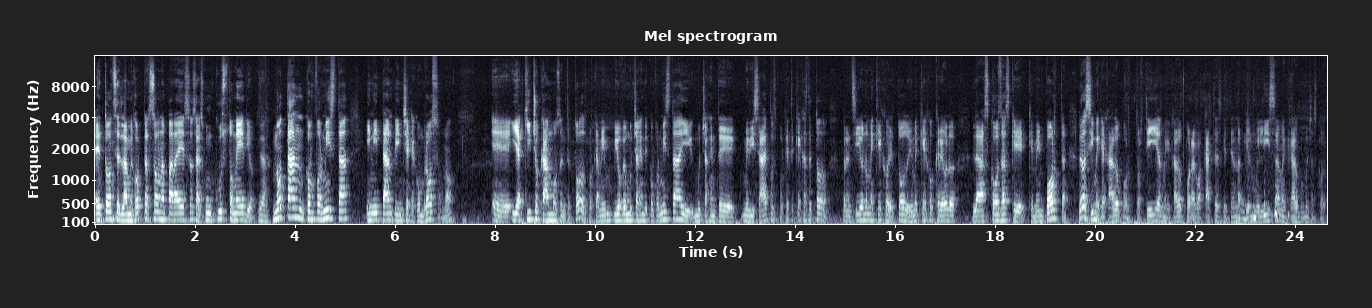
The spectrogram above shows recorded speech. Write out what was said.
entonces la mejor persona para eso, o sea, es un justo medio. No tan conformista y ni tan pinche quejumbroso, ¿no? Eh, y aquí chocamos entre todos, porque a mí yo veo mucha gente conformista y mucha gente me dice, ay, pues, ¿por qué te quejas de todo? Pero en sí yo no me quejo de todo, yo me quejo, creo, las cosas que, que, me importan. Luego sí, me he quejado por tortillas, me he quejado por aguacates que tienen la piel muy lisa, me he quejado por muchas cosas.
